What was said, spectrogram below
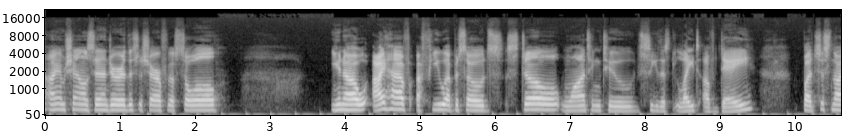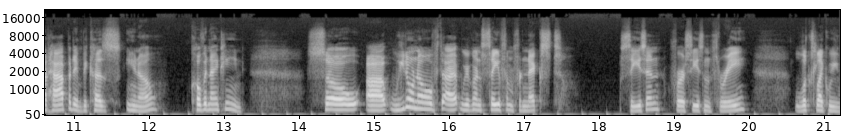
I am Shane Fame Alexander. This is Shower for the Soul. You know, I have a few episodes still wanting to see the light of day, but it's just not happening because you know COVID nineteen. So uh, we don't know if that we're going to save them for next season for season three. Looks like we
